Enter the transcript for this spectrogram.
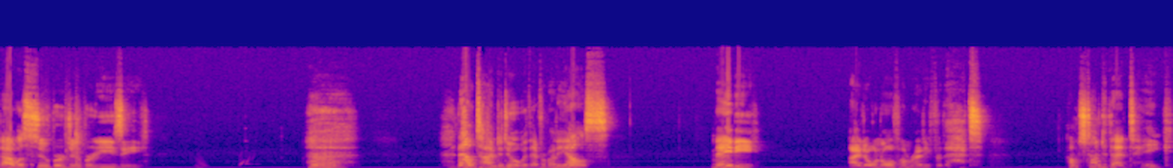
That was super duper easy. now time to do it with everybody else. Maybe. I don't know if I'm ready for that. How much time did that take?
